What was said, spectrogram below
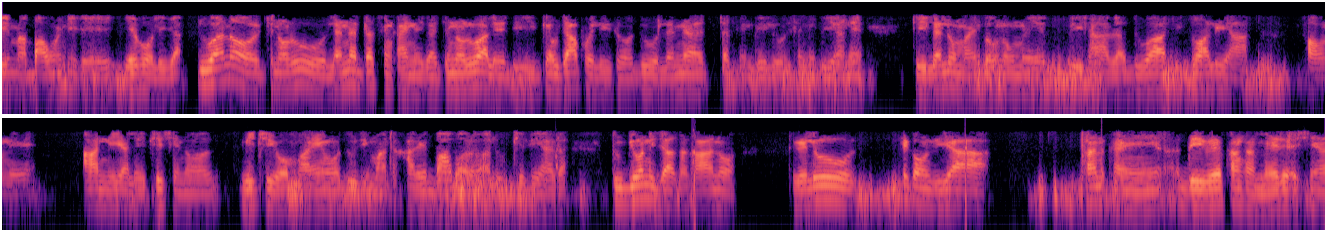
ရေးမှာပါဝင်နေတဲ့ရဲဘော်လေးဗျ။သူကတော့ကျနော်တို့ကိုလက်နက်တပ်ဆင်ခိုင်းတယ်ဗျ။ကျနော်တို့ကလည်းဒီပြောက်ကျားအဖွဲ့လေးဆိုတော့သူ့ကိုလက်နက်တပ်ဆင်ပေးလို့အဆင်မပြေတာနဲ့ဒီလက်လုပ်မိုင်း၃လုံးပဲပေးထားတာဗျ။သူကသွားလေရာ ဖောင်တယ်။အားနေရလည်း ဖြစ်ချင်တော့ မီးထီရော မိုင်းရော သူ့ဆီမှာ တခါတည်းပါသွားတော့ အဲ့လိုဖြစ်ခဲ့ရတာ။သူပြောနေကြစကားကတော့ တကယ်လို့ စစ်ကောင်စီကဖမ်းခံအသေးပဲဖမ်းခံမဲတဲ့ အရှင်က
